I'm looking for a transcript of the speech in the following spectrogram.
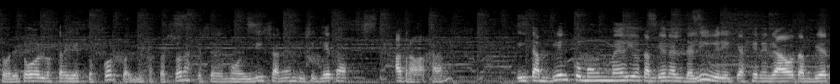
sobre todo en los trayectos cortos. Hay muchas personas que se movilizan en bicicleta a trabajar. Y también como un medio, también el delivery, que ha generado también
